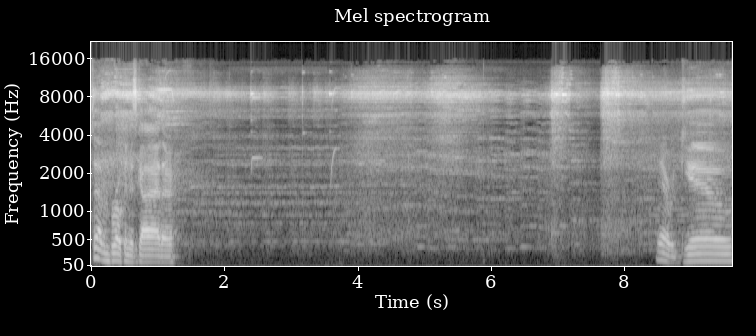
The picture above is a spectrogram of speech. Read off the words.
Still haven't broken this guy either. There we go.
